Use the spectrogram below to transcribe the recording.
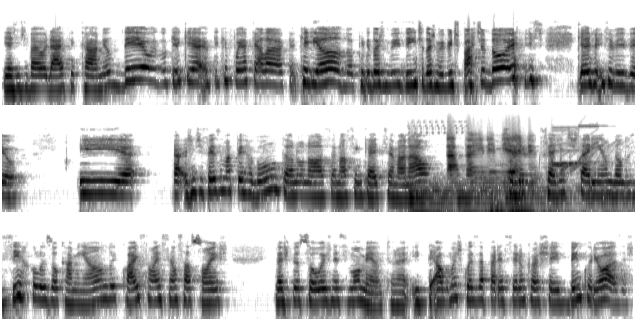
E a gente vai olhar e ficar, meu Deus, o que que é, o que que foi aquela, aquele ano, aquele 2020, 2020 parte 2 que a gente viveu. E a gente fez uma pergunta no nosso, nossa enquete semanal sobre se a gente estaria andando em círculos ou caminhando e quais são as sensações das pessoas nesse momento, né? E algumas coisas apareceram que eu achei bem curiosas,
